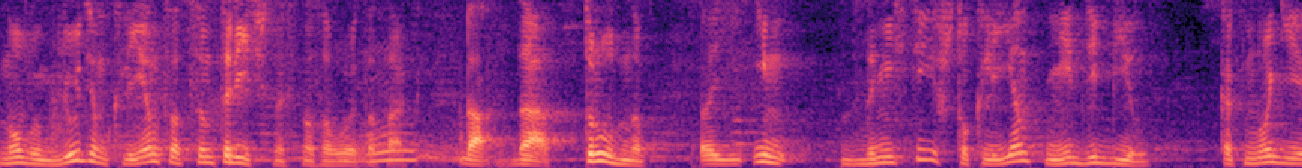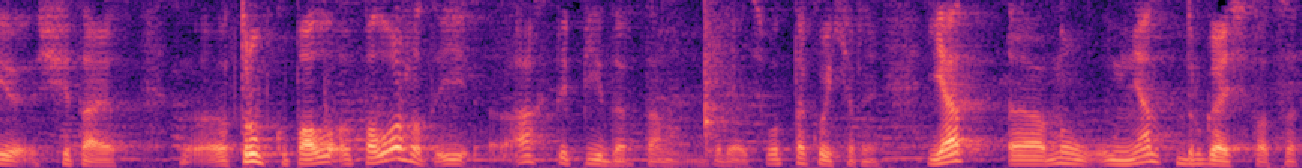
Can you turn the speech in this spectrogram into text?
новым людям клиентоцентричность, назову это так. Да. Да, трудно э, им донести, что клиент не дебил, как многие считают. Э, Трубку поло- положат и ах ты пидор там, блядь, вот такой херни. Я, э, ну, у меня другая ситуация.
